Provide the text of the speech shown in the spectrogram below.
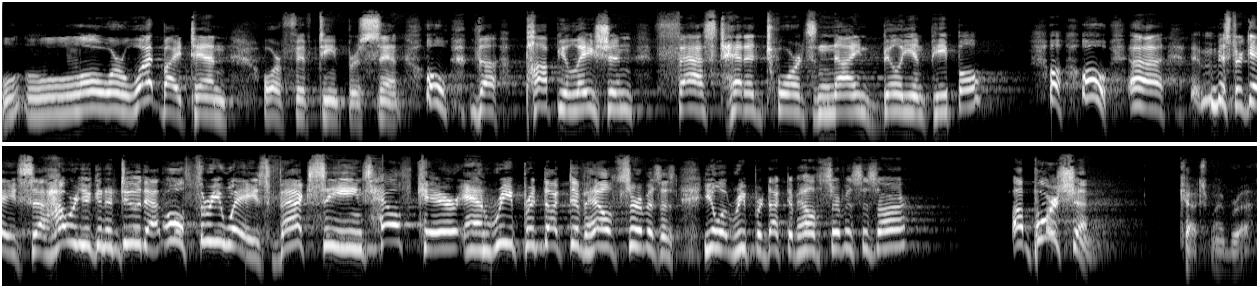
Lower what by 10 or 15%? Oh, the population fast headed towards 9 billion people? Oh, oh, uh, Mr. Gates, uh, how are you going to do that? Oh, three ways vaccines, health care, and reproductive health services. You know what reproductive health services are? Abortion. Catch my breath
